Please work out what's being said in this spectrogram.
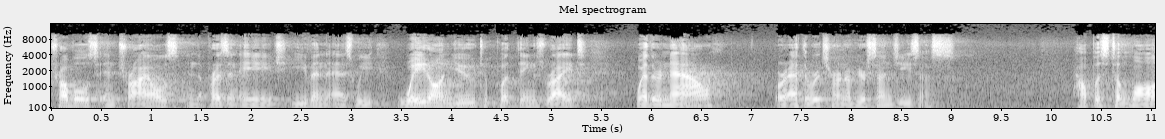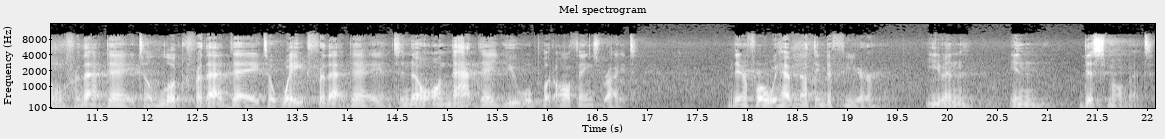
troubles and trials in the present age, even as we wait on you to put things right, whether now or at the return of your Son Jesus. Help us to long for that day, to look for that day, to wait for that day, and to know on that day you will put all things right. Therefore, we have nothing to fear, even in this moment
